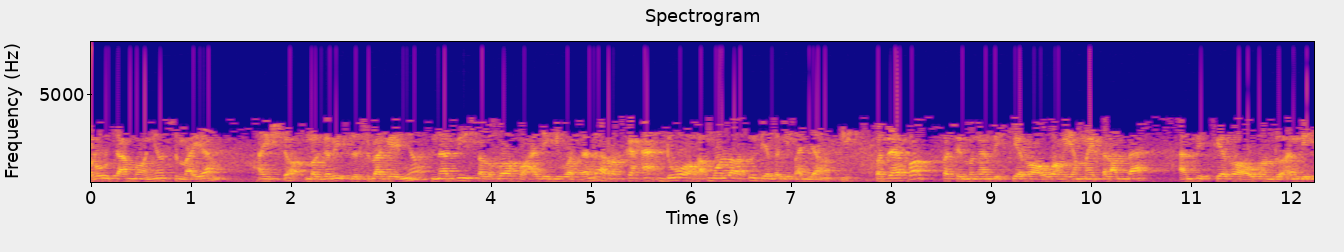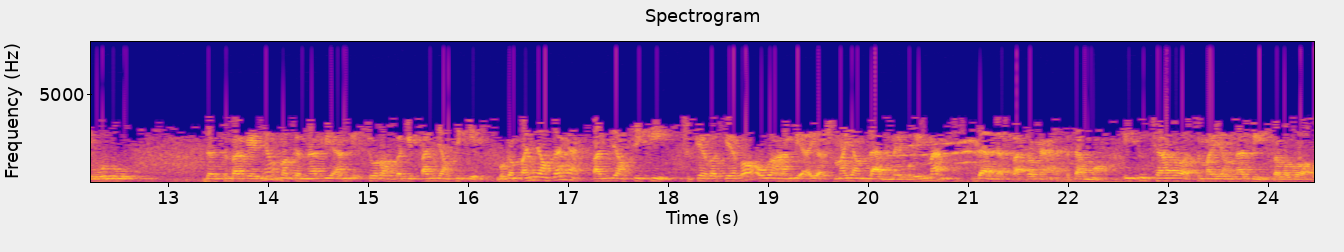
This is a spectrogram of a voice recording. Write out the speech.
terutamanya semayang Aisyah, Maghrib dan sebagainya, Nabi SAW rakaat dua hak mula tu dia bagi panjang sikit. Pasal apa? Pasal mengambil kira orang yang main terlambat, ambil kira orang duk ambil wudhu. Dan sebagainya maka Nabi ambil surah bagi panjang sikit bukan panjang sangat panjang sikit sekira-kira orang ambil ayat semayang dan beriman dan dapat rakaat pertama. Itu cara semayang Nabi SAW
